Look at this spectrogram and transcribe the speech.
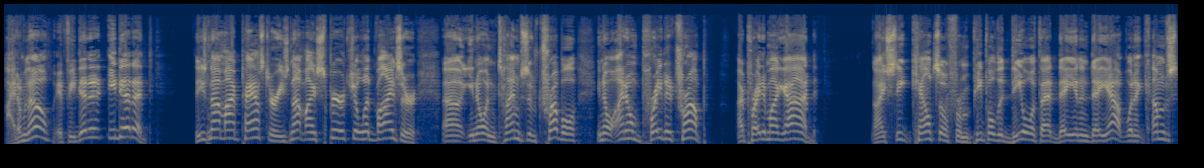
I don't know. If he did it, he did it. He's not my pastor. He's not my spiritual advisor. Uh, you know, in times of trouble, you know, I don't pray to Trump. I pray to my God. I seek counsel from people that deal with that day in and day out. When it comes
